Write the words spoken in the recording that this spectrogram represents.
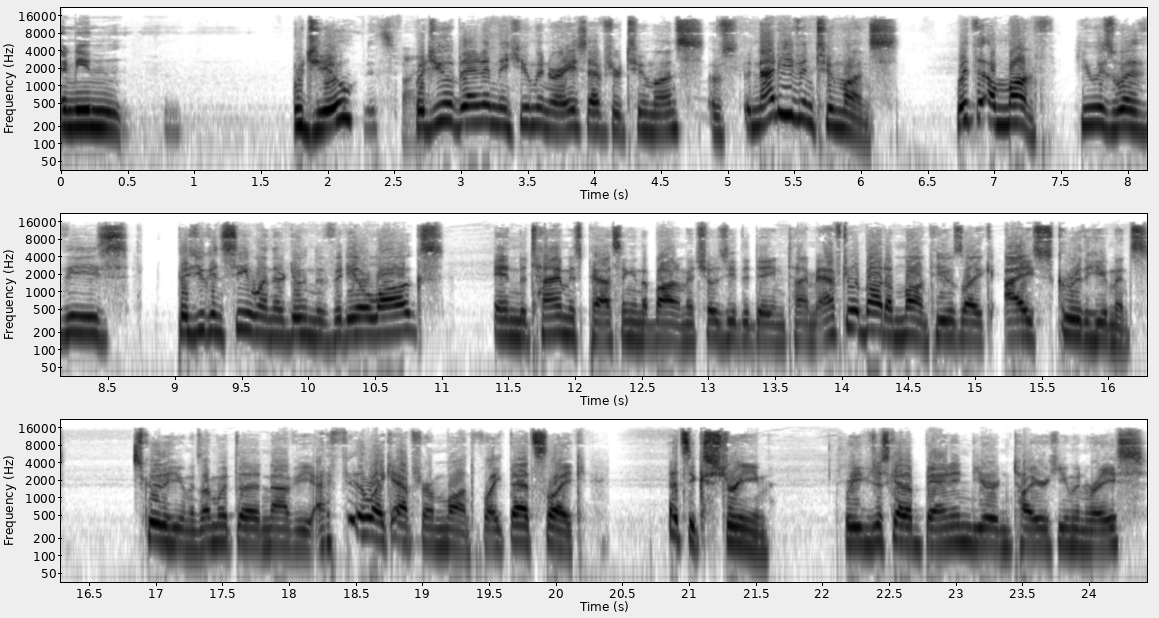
I mean, Would you? It's fine. Would you abandon the human race after two months? Of, not even two months. With a month, he was with these because you can see when they're doing the video logs and the time is passing in the bottom. It shows you the date and time. After about a month, he was like, "I screw the humans. Screw the humans. I'm with the Na'vi." I feel like after a month, like that's like that's extreme. Where you just got abandoned your entire human race.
